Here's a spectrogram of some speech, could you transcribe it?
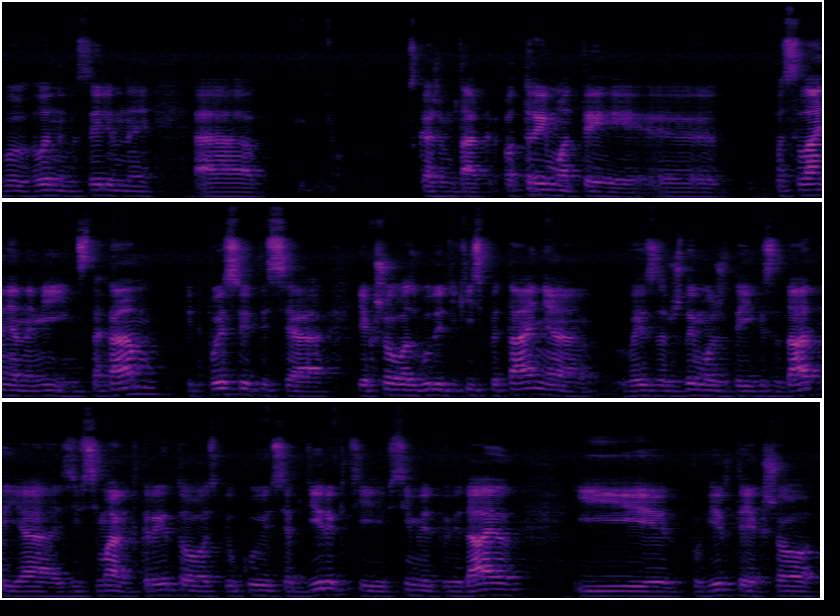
в Галини Васильівни, е, скажімо так, отримати посилання на мій інстаграм. Підписуйтеся. Якщо у вас будуть якісь питання, ви завжди можете їх задати. Я зі всіма відкрито спілкуюся в Діректі, всім відповідаю. І повірте, якщо,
